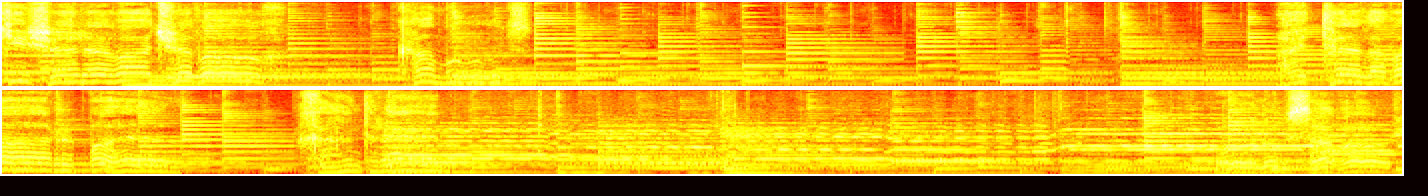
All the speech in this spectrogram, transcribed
գիշերը վաչվող կամուց Այդ թելավար պահել խնդրեմ ու լուսավոր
